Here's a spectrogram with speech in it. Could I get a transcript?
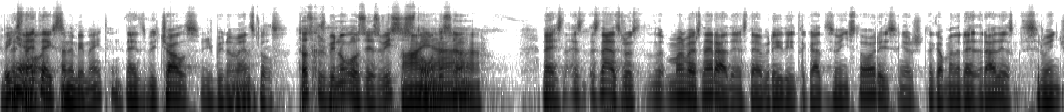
Viņam Mēs tā neteiksim, nebija meitene. Nē, tas bija Čalis. Viņš bija no Vēncpils. Tas, kurš bija noklausījies visas Ah, stundas, jā. jā. Nē, es, es, es neatceros, man vairs nerādījās tajā brīdī, tā kā tas viņa stāstījis. Man rādījās, ka tas ir viņš.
